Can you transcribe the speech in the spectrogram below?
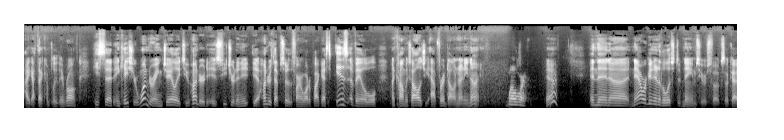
I got that completely wrong. He said, in case you're wondering, JLA 200 is featured in the 100th episode of the Fire and Water podcast is available on Comixology app for $1.99. Well worth. it. Yeah. And then uh, now we're getting into the list of names here, folks. Okay.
